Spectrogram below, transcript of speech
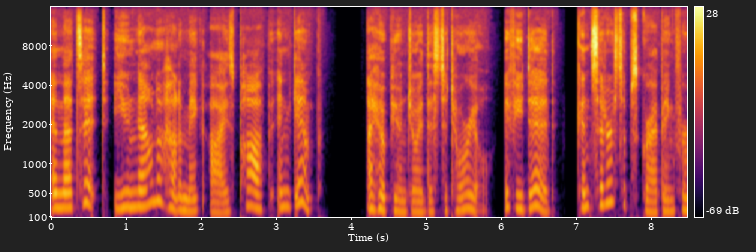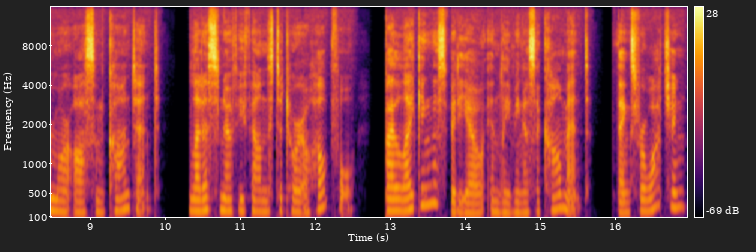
And that's it. You now know how to make eyes pop in GIMP. I hope you enjoyed this tutorial. If you did, consider subscribing for more awesome content. Let us know if you found this tutorial helpful by liking this video and leaving us a comment. Thanks for watching.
